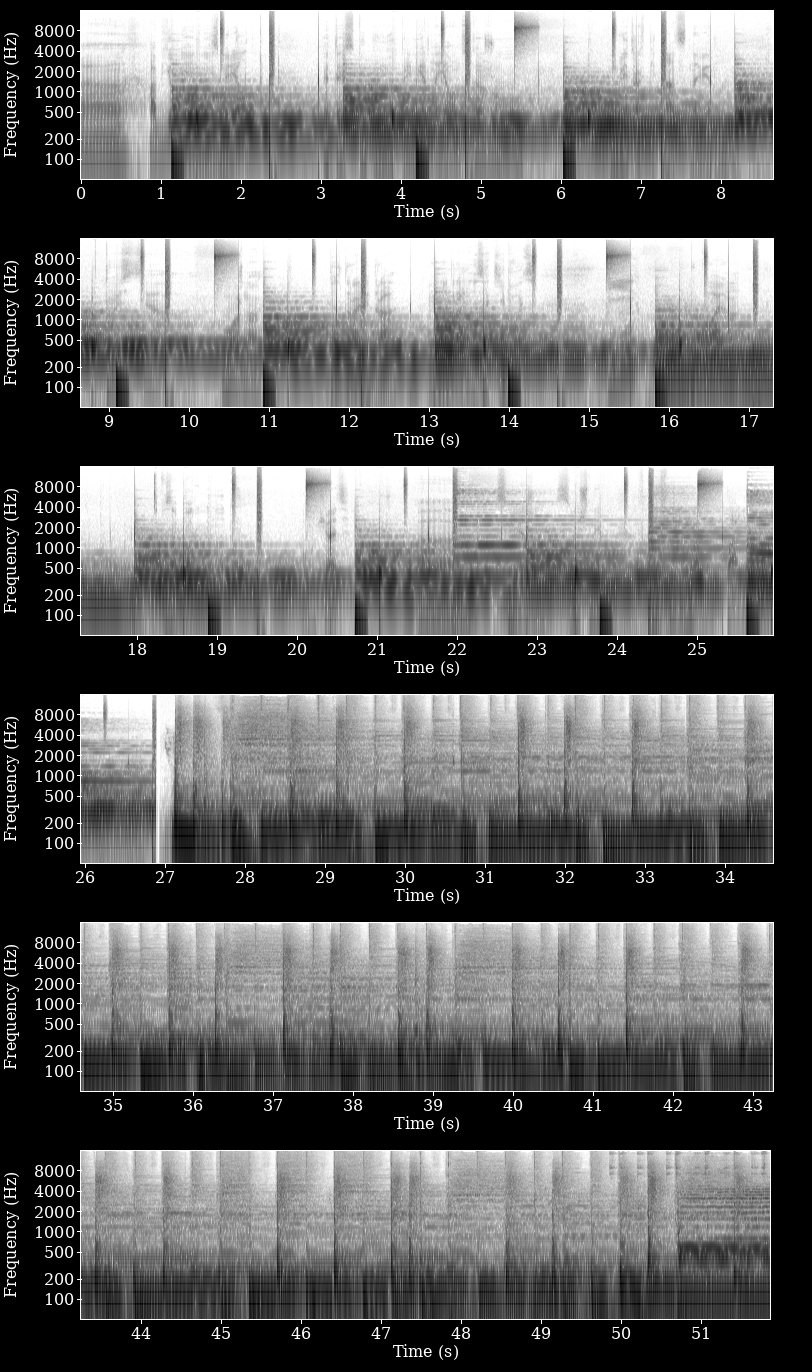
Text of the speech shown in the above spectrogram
А, объем я не измерял. Это из тупы, ну, примерно, я вам скажу, ну, литров 15, наверное.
